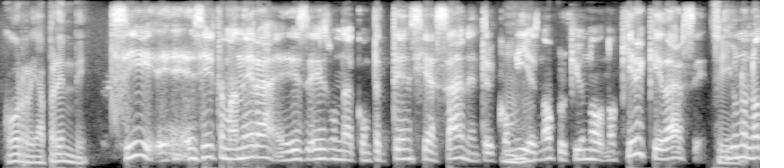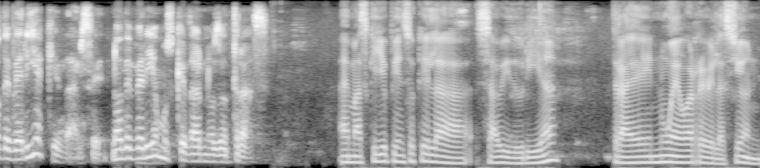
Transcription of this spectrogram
corre, aprende. Sí, e, en cierta manera es, una competencia sana, entre comillas, ¿no? Porque uno no quiere quedarse y uno no debería quedarse, no deberíamos quedarnos atrás. Además que yo pienso que la sabiduría trae nueva revelación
